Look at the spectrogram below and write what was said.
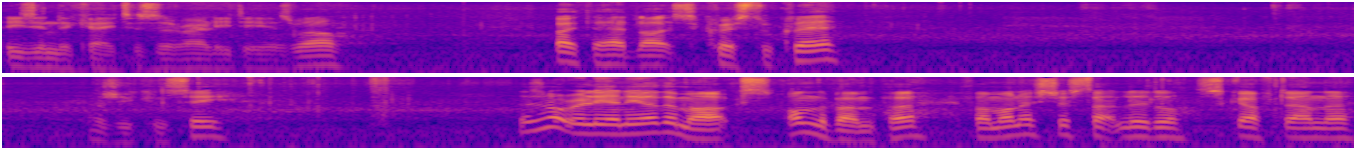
these indicators are LED as well. Both the headlights are crystal clear as you can see. There's not really any other marks on the bumper if I'm honest just that little scuff down the,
